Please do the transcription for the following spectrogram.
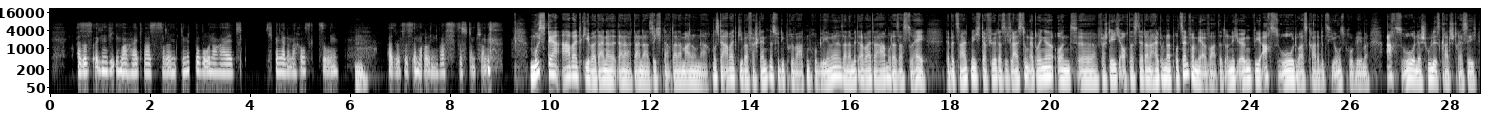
also es ist irgendwie immer halt was oder den Mitbewohner halt. Ich bin ja danach ausgezogen. Hm. Also es ist immer irgendwas, das stimmt schon. Muss der Arbeitgeber deiner, deiner, deiner Sicht nach, deiner Meinung nach, muss der Arbeitgeber Verständnis für die privaten Probleme seiner Mitarbeiter haben oder sagst du, hey, der bezahlt mich dafür, dass ich Leistung erbringe und äh, verstehe ich auch, dass der dann halt 100 Prozent von mir erwartet und nicht irgendwie, ach so, du hast gerade Beziehungsprobleme, ach so, in der Schule ist gerade stressig.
